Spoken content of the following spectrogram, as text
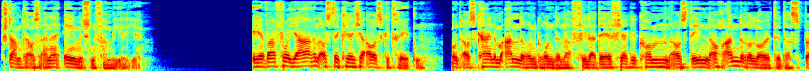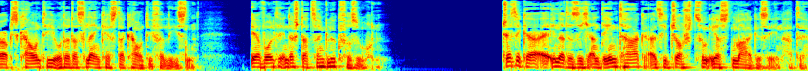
stammte aus einer amischen Familie. Er war vor Jahren aus der Kirche ausgetreten und aus keinem anderen Grunde nach Philadelphia gekommen, aus denen auch andere Leute das Berks County oder das Lancaster County verließen. Er wollte in der Stadt sein Glück versuchen. Jessica erinnerte sich an den Tag, als sie Josh zum ersten Mal gesehen hatte.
